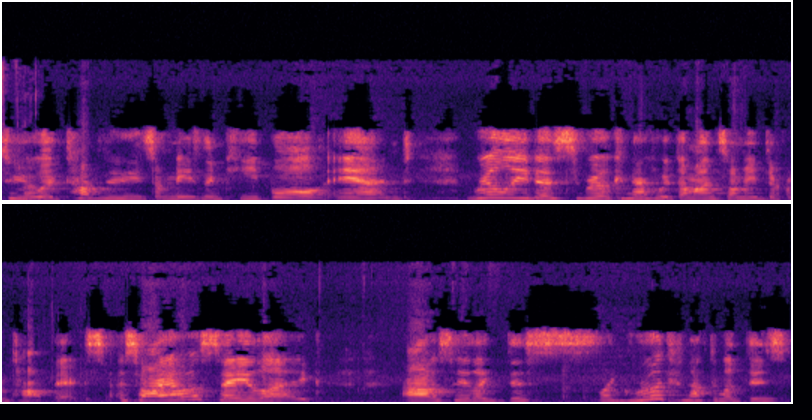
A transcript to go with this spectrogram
to Yeah. like talk to these amazing people and really just really connect with them on so many different topics. So I always say like I would say like this like really connecting with these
